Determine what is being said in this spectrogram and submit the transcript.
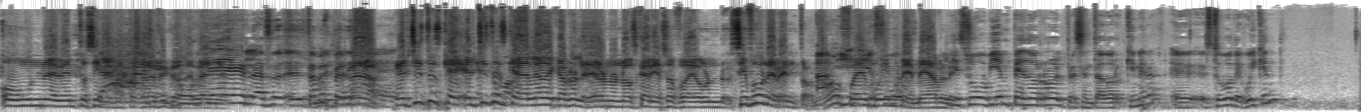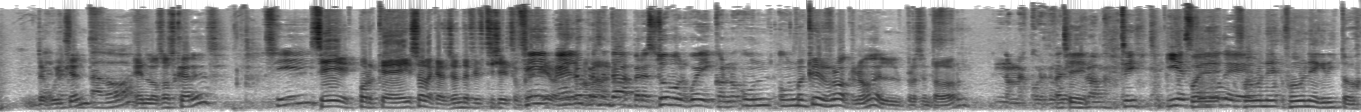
o un evento cinematográfico del año? Las- Estamos perdiendo. Bueno, el chiste es que el chiste es, como- que a Leo DiCaprio le dieron un Oscar y eso fue un sí fue un evento, ¿no? Ah, y- fue y muy estuvo- memeable. Y estuvo bien pedorro el presentador. ¿Quién era? Eh, ¿Estuvo The Weeknd? The ¿El Weeknd presentador? en los Oscars. Sí. Sí, porque hizo la canción de Fifty Shades of Sí, Grey. ¿no? él lo presentaba, pero estuvo el güey con un. un- Fue Chris Rock, ¿no? El presentador. no me acuerdo. Fue. Sí. Sí. Y estuvo Fue, de, fue, un, fue un negrito.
